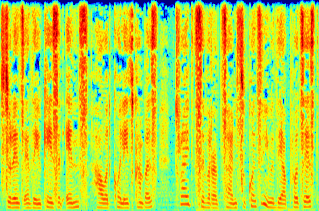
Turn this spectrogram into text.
Students at the UKZN's Howard College campus tried several times to continue their protest,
